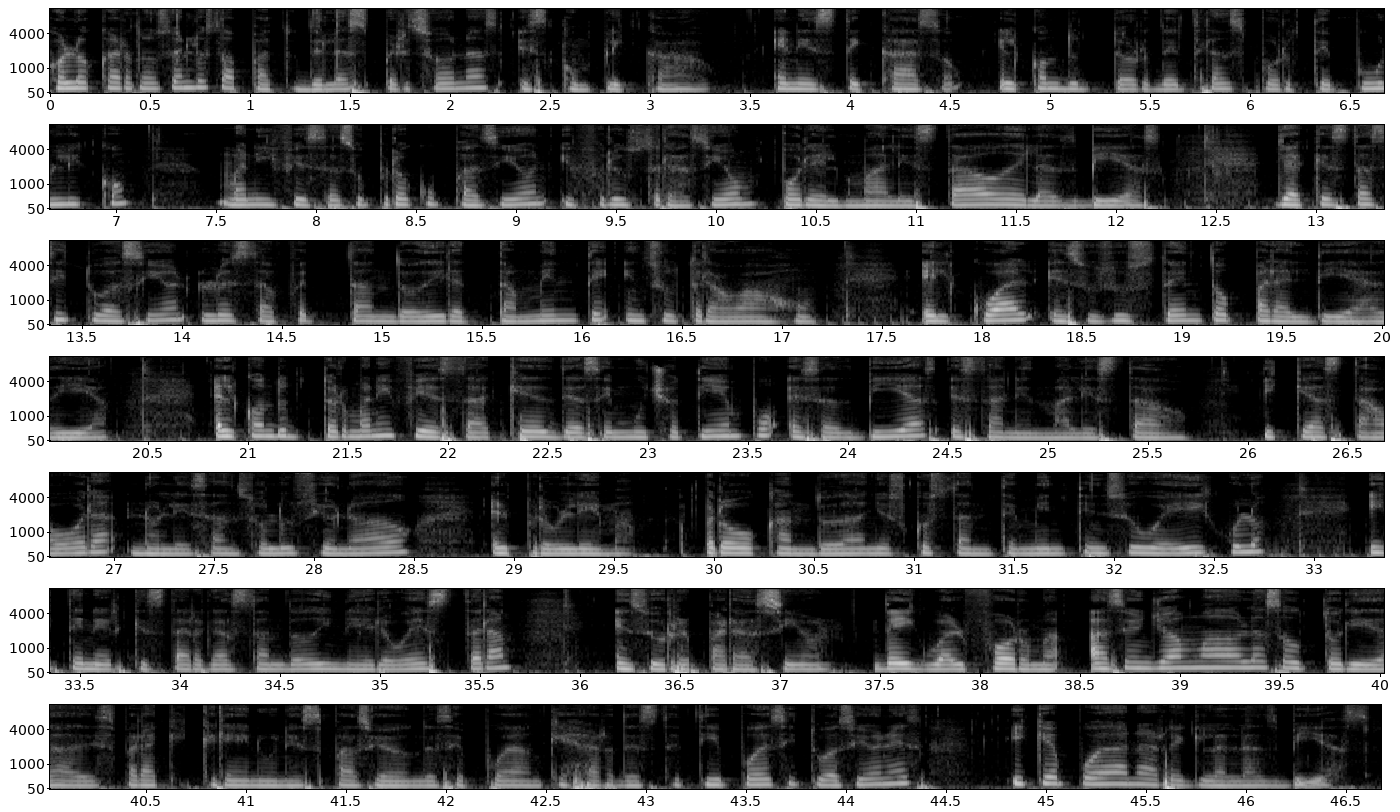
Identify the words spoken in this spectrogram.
Colocarnos en los zapatos de las personas es complicado. En este caso, el conductor de transporte público manifiesta su preocupación y frustración por el mal estado de las vías, ya que esta situación lo está afectando directamente en su trabajo, el cual es su sustento para el día a día. El conductor manifiesta que desde hace mucho tiempo esas vías están en mal estado y que hasta ahora no les han solucionado el problema provocando daños constantemente en su vehículo y tener que estar gastando dinero extra en su reparación. De igual forma, hace un llamado a las autoridades para que creen un espacio donde se puedan quejar de este tipo de situaciones y que puedan arreglar las vías.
